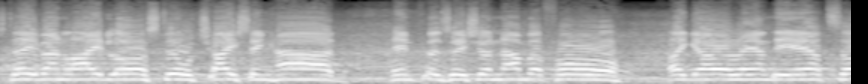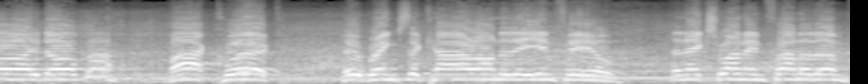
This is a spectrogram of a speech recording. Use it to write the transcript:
Stephen Laidlaw still chasing hard in position number four. They go around the outside of uh, Mark Quirk, who brings the car onto the infield. The next one in front of them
